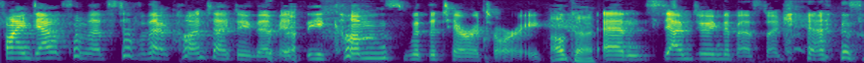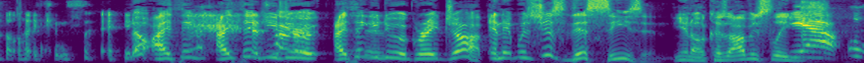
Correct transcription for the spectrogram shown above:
find out some of that stuff without contacting them. It, it comes with the territory. okay. And I'm doing the best I can. Is all I can say. No, I think I think you do. I think you do a great job, and it was just this season, you know, because obviously Yeah. Oh,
